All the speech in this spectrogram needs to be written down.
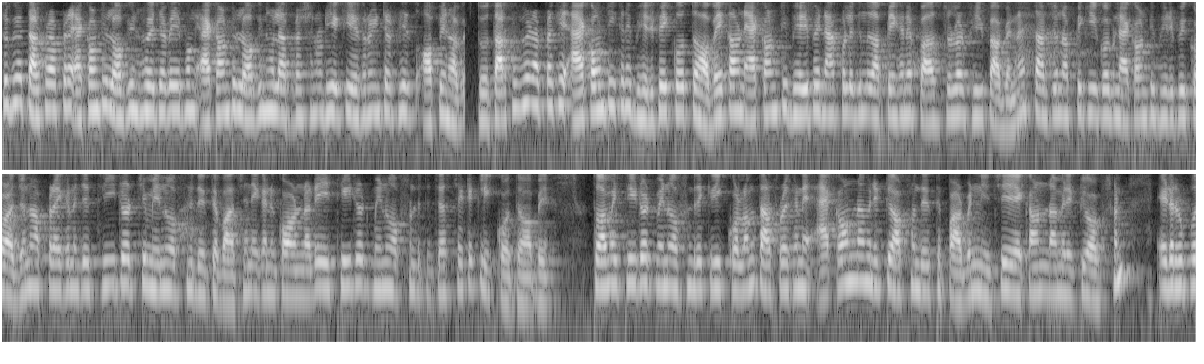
তো ভাই তারপর আপনার অ্যাকাউন্টে লগ ইন হয়ে যাবে এবং অ্যাকাউন্টে লগ ইন হলে আপনার সামনে ঠিক একটি ইন্টারফেস ওপেন হবে। তো তারপর ফের আপনাকে অ্যাকাউন্টটি এখানে ভেরিফাই করতে হবে, কারণ অ্যাকাউন্টটি ভেরিফাই না করলে কিন্তু আপনি এখানে পাঁচ ডলার ফ্রি পাবেন না। তার জন্য আপনি কী করবেন অ্যাকাউন্টটি ভেরিফাই করার জন্য আপনারা এখানে যে থ্রি ডট যে মেনু অপশনটি দেখতে পাচ্ছেন, এখানে কর্নারে এই থ্রি ডট মেনু অপশনটিতে জাস্ট একটা ক্লিক করতে হবে। তো আমি থ্রি ডট মেনু অপশনটিতে ক্লিক করলাম, তারপর এখানে অ্যাকাউন্ট নামের একটি অপশন দেখতে পারবেন, নিচে অ্যাকাউন্ট নামের একটি অপশন এটার উপর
